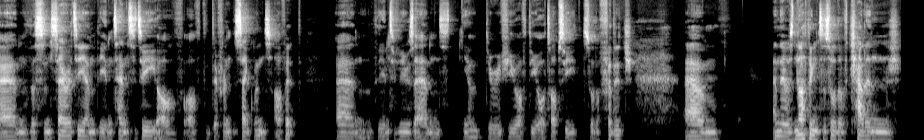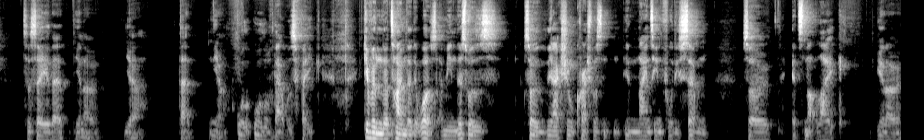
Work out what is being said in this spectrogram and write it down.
and the sincerity and the intensity of, of the different segments of it and the interviews and you know the review of the autopsy sort of footage um, and there was nothing to sort of challenge to say that you know yeah that you know all, all of that was fake given the time that it was. I mean, this was so the actual crash was in 1947, so it's not like you know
